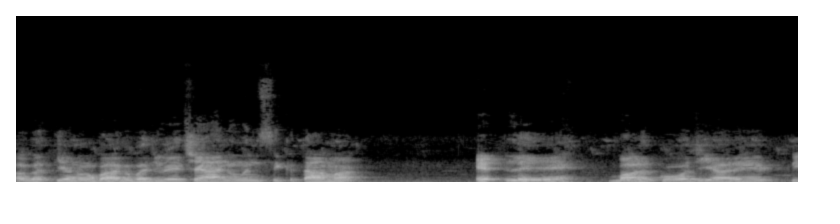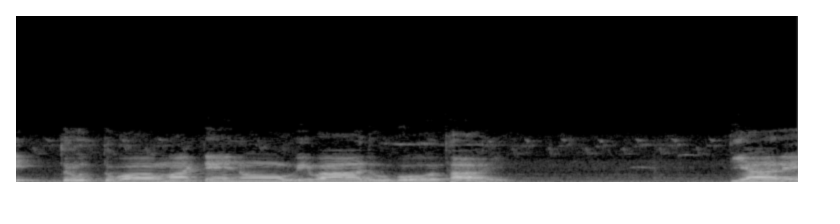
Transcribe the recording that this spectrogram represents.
અગત્યનો ભાગ ભજવે છે આનુવંશિકતામાં એટલે બાળકો જ્યારે પિતૃત્વ માટેનો વિવાદ ઊભો થાય, ત્યારે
